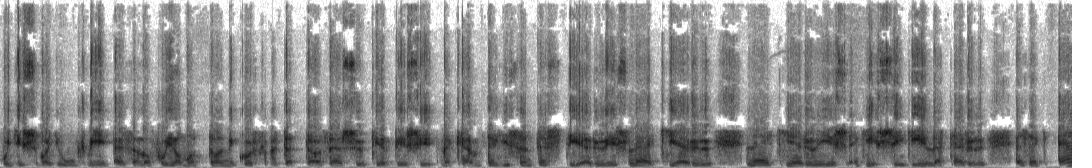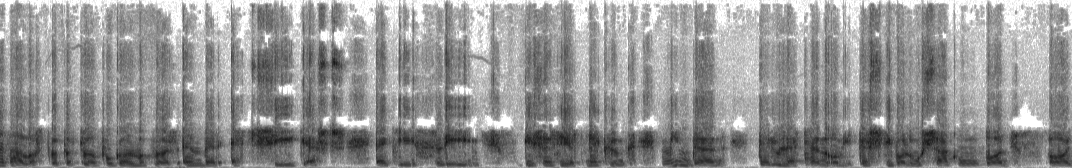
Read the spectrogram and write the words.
hogy is vagyunk mi ezzel a folyamattal, mikor feltette az első kérdését nekem. De hiszen testi erő és lelki erő, lelki erő és egészség, életerő, ezek elválaszthatatlan fogalmak, mert az ember egységes egész lény és ezért nekünk minden területen, ami testi valóságunkban, a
